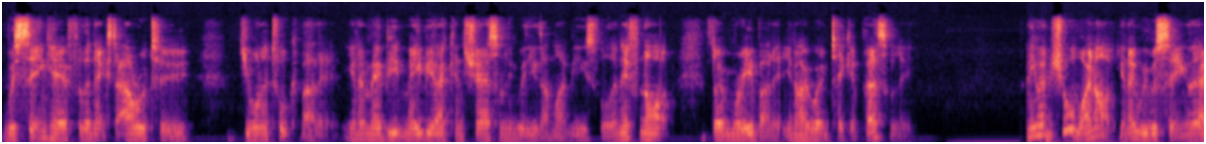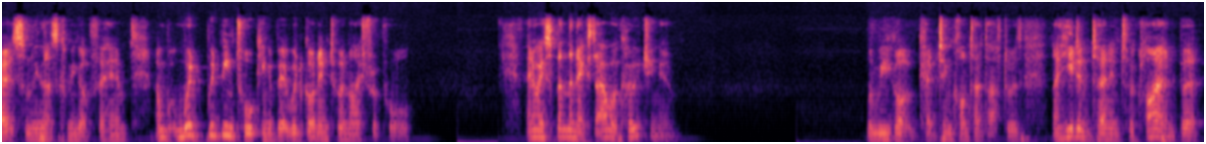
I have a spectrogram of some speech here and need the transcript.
We're sitting here for the next hour or two. Do you want to talk about it? You know, maybe maybe I can share something with you that might be useful. And if not, don't worry about it. You know, I won't take it personally." And he went, "Sure, why not?" You know, we were sitting there. It's something that's coming up for him, and we'd we'd been talking a bit. We'd got into a nice rapport. Anyway, I spent the next hour coaching him when we got kept in contact afterwards. Now he didn't turn into a client, but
